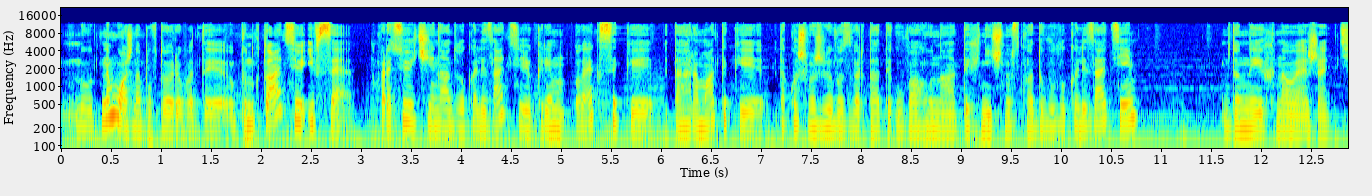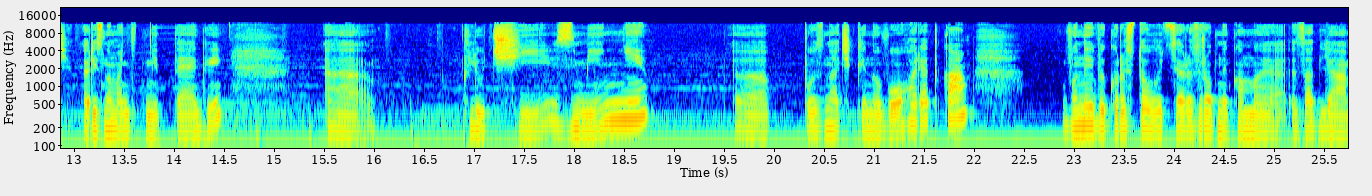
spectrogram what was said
ну, не можна повторювати пунктуацію і все. Працюючи над вокалізацією, крім лексики та граматики, також важливо звертати увагу на технічну складову вокалізації. До них належать різноманітні теги, е, ключі, змінні, е, позначки нового рядка. Вони використовуються розробниками задля.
